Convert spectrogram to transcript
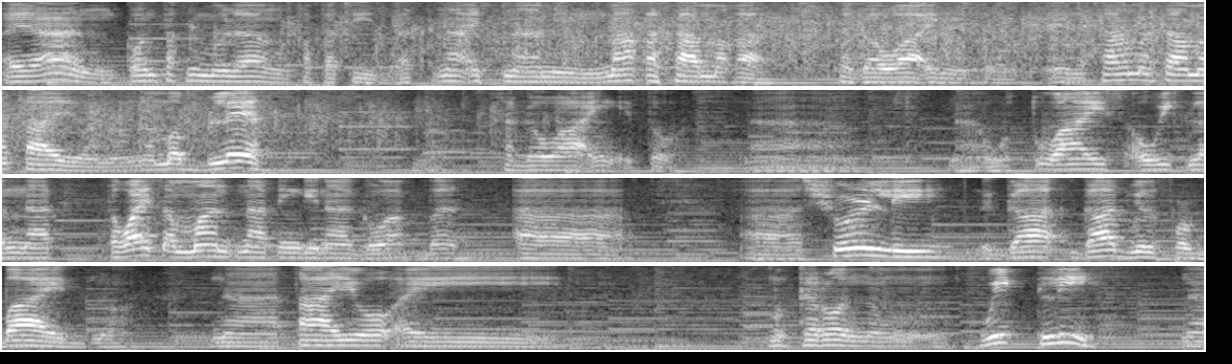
Ayan, kontakin mo lang, kapatid. At nais namin makasama ka sa gawain ito. And sama-sama tayo na mabless sa gawain ito. Na, na twice a week lang nat twice a month natin ginagawa. But, uh, uh, surely the God, God will provide no, na tayo ay magkaroon ng weekly na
